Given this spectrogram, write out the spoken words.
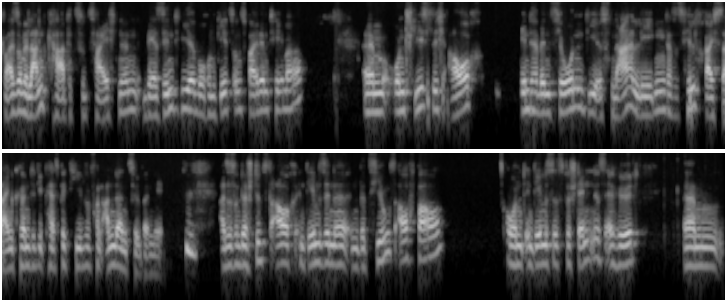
quasi so eine Landkarte zu zeichnen. Wer sind wir? Worum geht es uns bei dem Thema? Ähm, und schließlich auch Interventionen, die es nahelegen, dass es hilfreich sein könnte, die Perspektive von anderen zu übernehmen. Hm. Also es unterstützt auch in dem Sinne einen Beziehungsaufbau und indem es das Verständnis erhöht, ähm,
